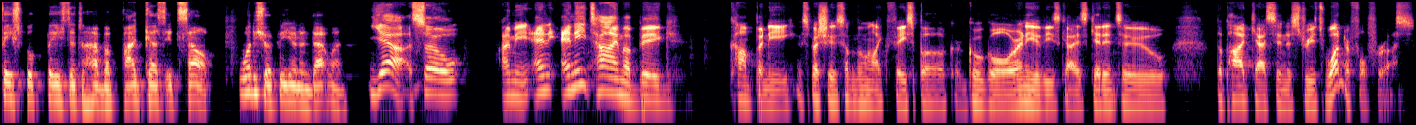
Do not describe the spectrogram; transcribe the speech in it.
Facebook page that to have a podcast itself. What is your opinion on that one? Yeah. So, I mean, any anytime a big company, especially something like Facebook or Google or any of these guys get into the podcast industry, it's wonderful for us,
